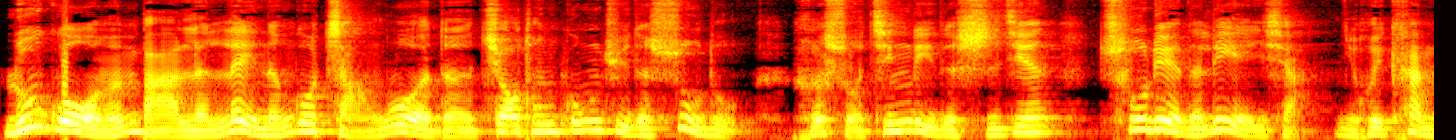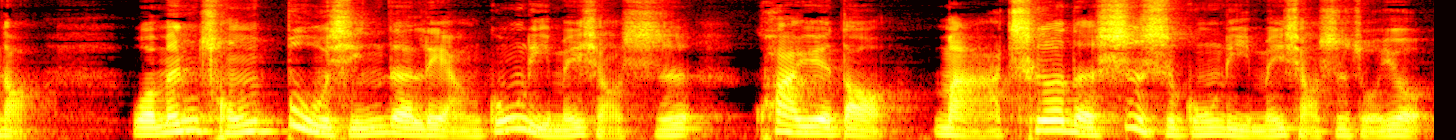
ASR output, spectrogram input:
如果我们把人类能够掌握的交通工具的速度和所经历的时间粗略的列一下，你会看到，我们从步行的两公里每小时跨越到马车的四十公里每小时左右，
